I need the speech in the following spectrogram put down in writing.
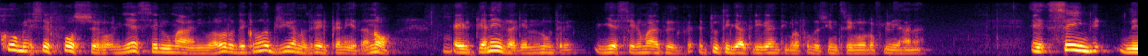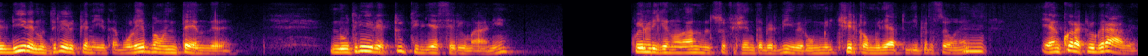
come se fossero gli esseri umani con la loro tecnologia a nutrire il pianeta. No, mm. è il pianeta che nutre gli esseri umani e tutti gli altri viventi con la fotosintesi clorofiliana. E se nel dire nutrire il pianeta volevano intendere nutrire tutti gli esseri umani, quelli che non hanno il sufficiente per vivere, un, circa un miliardo di persone, mm. è ancora più grave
